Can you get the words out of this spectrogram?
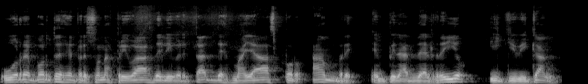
Hubo reportes de personas privadas de libertad desmayadas por hambre en Pinar del Río y Quibicán,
